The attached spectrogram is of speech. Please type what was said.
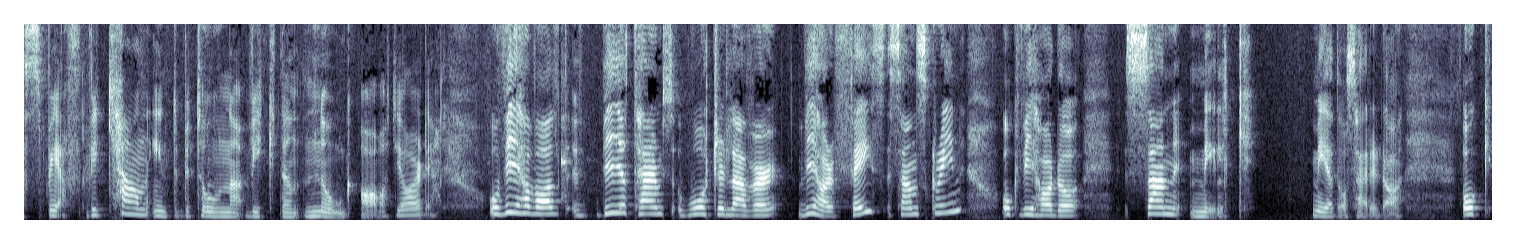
SPF. Vi kan inte betona vikten nog av att göra det. Och vi har valt Bioterms Water Lover. Vi har Face Sunscreen och vi har då Sun Milk med oss här idag. Och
